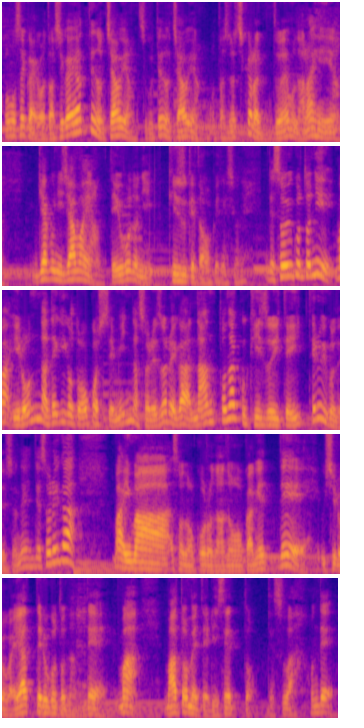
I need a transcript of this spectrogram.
この世界私がやってんのちゃうやん。作ってんのちゃうやん。私の力でどうにもならへんやん。逆に邪魔やんっていうことに気づけたわけですよね。でそういうことにまあいろんな出来事を起こしてみんなそれぞれがなんとなく気づいていってるいうことですよね。でそれがまあ今そのコロナのおかげで後ろがやってることなんでまあまとめてリセットですわ。ほんで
